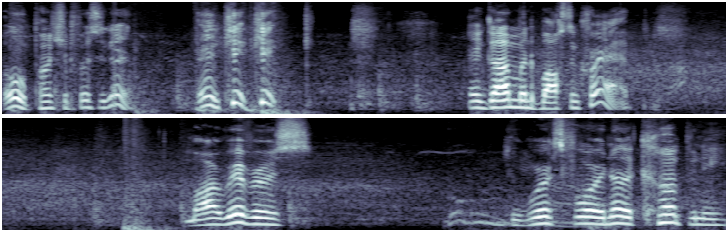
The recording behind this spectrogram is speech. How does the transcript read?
Oh, punch to the face again. And kick, kick and got him in the Boston Crab. Maur Rivers, he works for another company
